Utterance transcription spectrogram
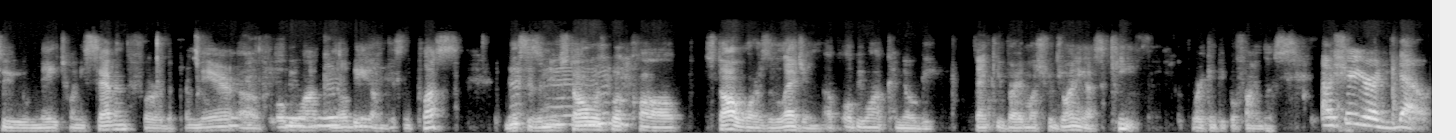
to May 27th for the premiere of Obi-Wan Kenobi on Disney Plus, this is a new Star Wars book called Star Wars: The Legend of Obi-Wan Kenobi. Thank you very much for joining us, Keith. Where can people find us? I'm sure you already know,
